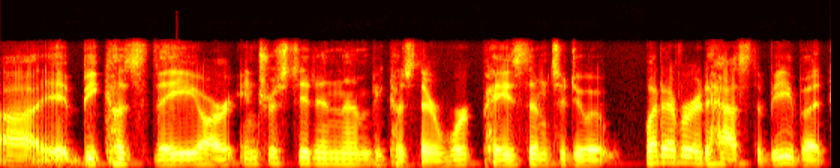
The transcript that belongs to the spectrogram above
uh, because they are interested in them, because their work pays them to do it, whatever it has to be, but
